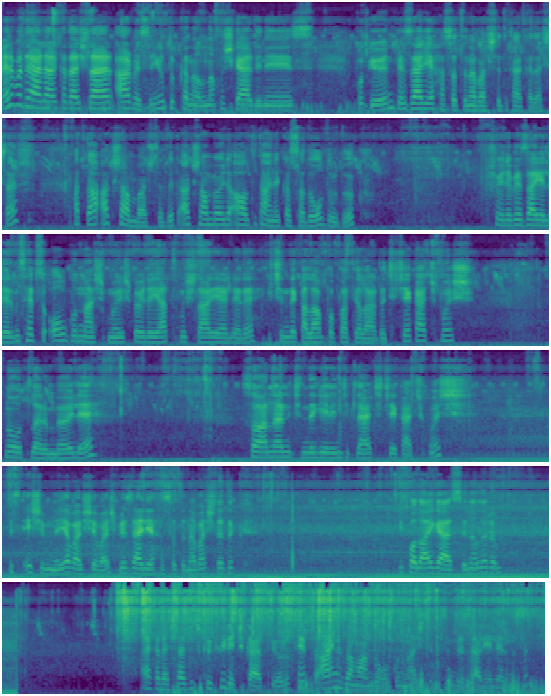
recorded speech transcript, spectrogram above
Merhaba değerli arkadaşlar. Armes'in YouTube kanalına hoş geldiniz. Bugün bezelye hasatına başladık arkadaşlar. Hatta akşam başladık. Akşam böyle 6 tane kasa doldurduk. Şöyle bezelyelerimiz hepsi olgunlaşmış. Böyle yatmışlar yerlere. İçinde kalan papatyalar da çiçek açmış. Nohutlarım böyle. Soğanların içinde gelincikler çiçek açmış. Biz eşimle yavaş yavaş bezelye hasatına başladık. Bir kolay gelsin alırım. Arkadaşlar biz köküyle çıkartıyoruz. Hepsi aynı zamanda olgunlaştı bizim bezelyelerimizin.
